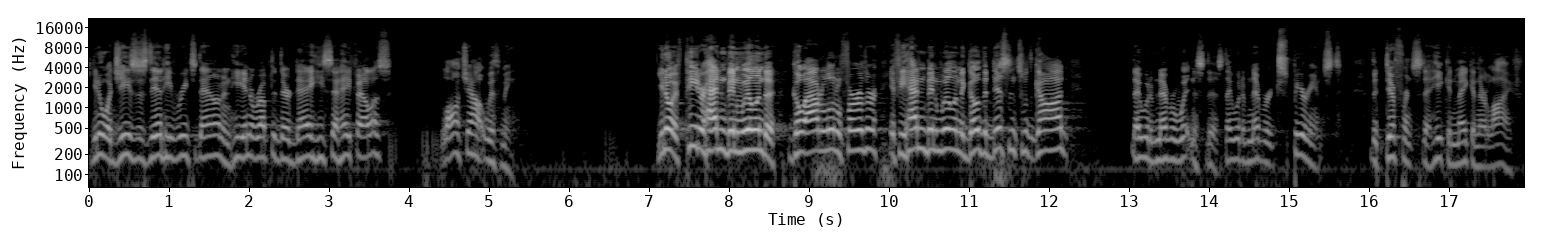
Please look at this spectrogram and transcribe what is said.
You know what Jesus did? He reached down and he interrupted their day. He said, Hey, fellas, launch out with me. You know, if Peter hadn't been willing to go out a little further, if he hadn't been willing to go the distance with God, they would have never witnessed this. They would have never experienced the difference that He can make in their life.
